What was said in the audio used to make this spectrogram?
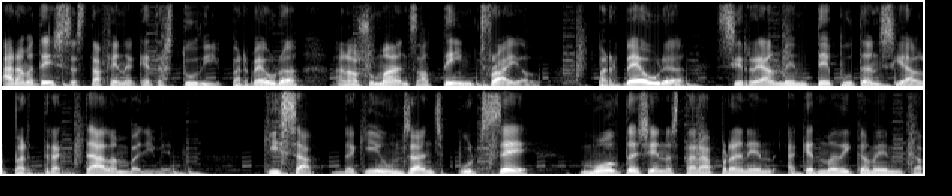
Ara mateix s'està fent aquest estudi per veure en els humans, el Tame Trial, per veure si realment té potencial per tractar l'envelliment. Qui sap, d'aquí uns anys potser molta gent estarà prenent aquest medicament que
